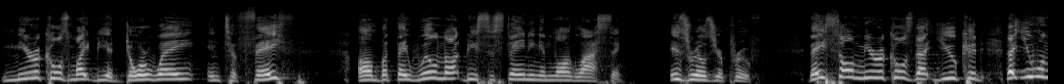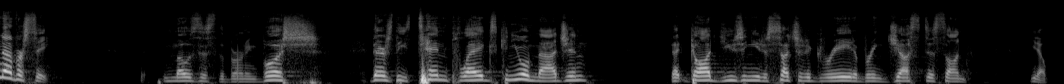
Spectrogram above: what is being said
Miracles might be a doorway into faith, um, but they will not be sustaining and long lasting. Israel's your proof. They saw miracles that you could that you will never see. Moses, the burning bush. There's these 10 plagues. Can you imagine that God using you to such a degree to bring justice on, you know,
